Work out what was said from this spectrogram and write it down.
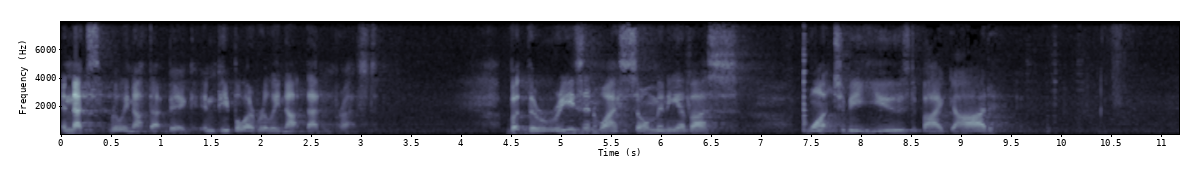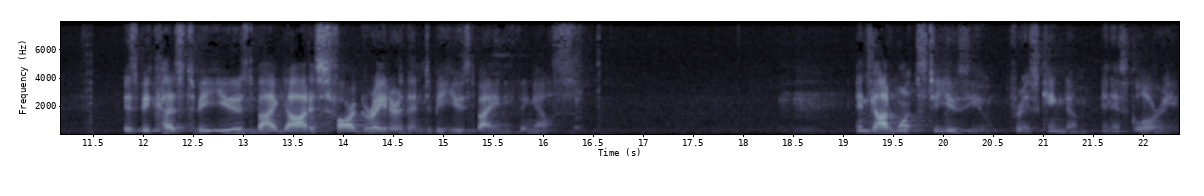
And that's really not that big, and people are really not that impressed. But the reason why so many of us want to be used by God is because to be used by God is far greater than to be used by anything else. And God wants to use you for his kingdom and his glory.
